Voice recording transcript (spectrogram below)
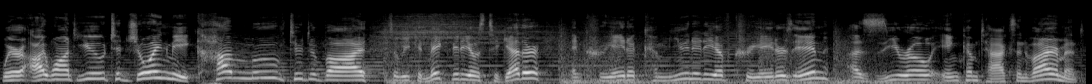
where I want you to join me. Come move to Dubai so we can make videos together and create a community of creators in a zero income tax environment.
